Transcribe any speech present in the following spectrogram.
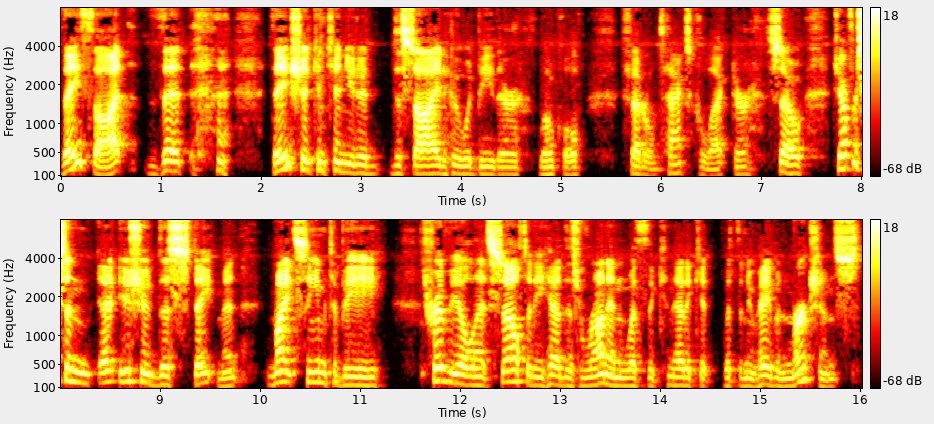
they thought that they should continue to decide who would be their local federal tax collector. So Jefferson issued this statement. It Might seem to be trivial in itself that he had this run in with the Connecticut, with the New Haven merchants,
